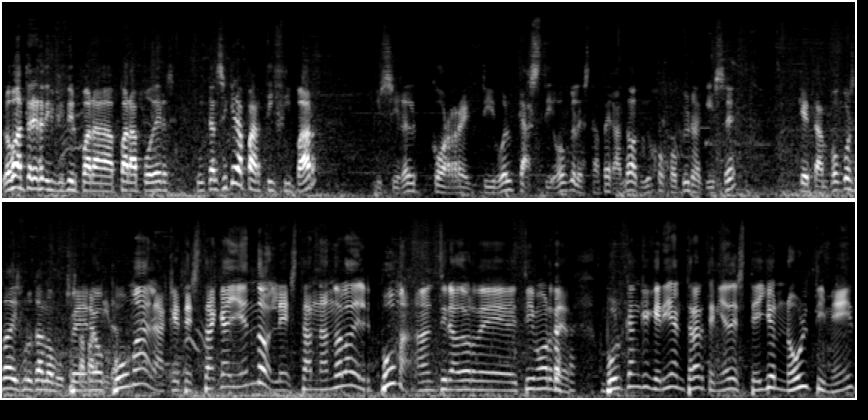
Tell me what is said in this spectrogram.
lo va a tener difícil para, para poder ni tan siquiera participar. Y sigue el correctivo, el castigo que le está pegando a Tío Jojopi una Kise. Que tampoco está disfrutando mucho Pero. Puma, la que te está cayendo, le están dando la del Puma al tirador de Team Order. Vulcan que quería entrar, tenía destello, no ultimate.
